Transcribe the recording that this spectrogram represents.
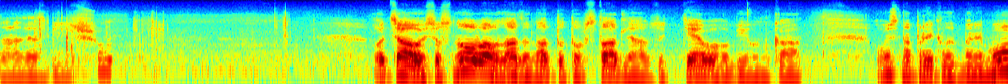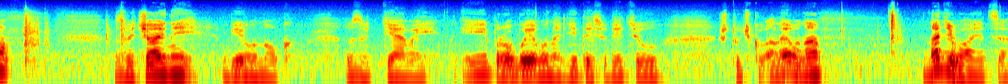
зараз я збільшу. Оця ось основа, вона занадто товста для взуттєвого бігунка. Ось, наприклад, беремо звичайний бігунок взуттєвий. І пробуємо надіти сюди цю штучку. Але вона надівається.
